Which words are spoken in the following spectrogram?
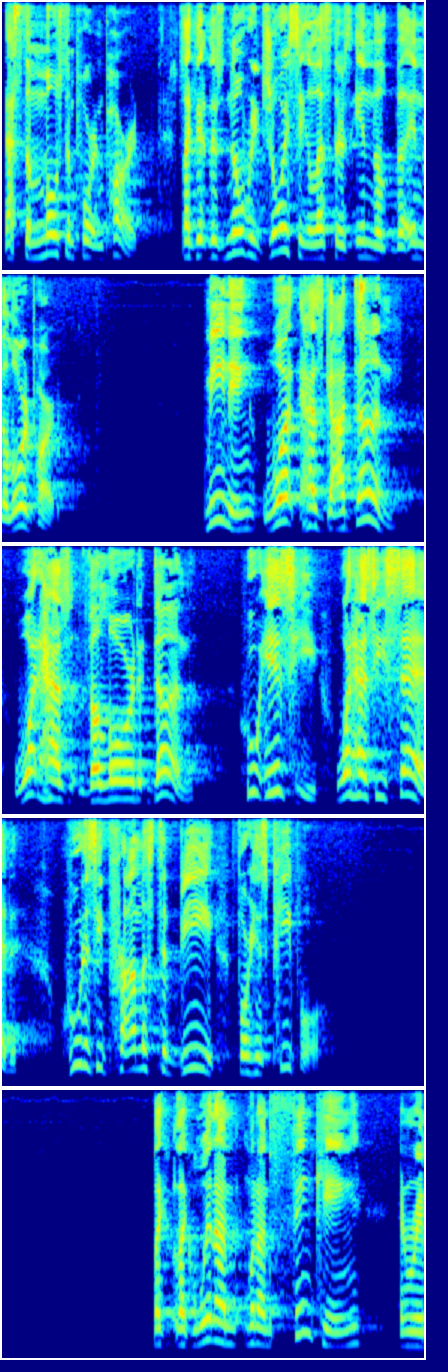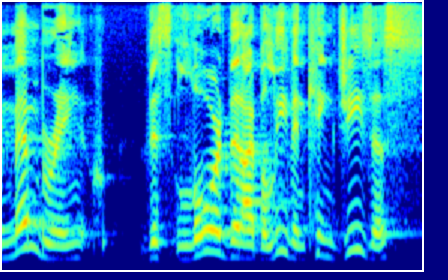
That's the most important part. It's like there's no rejoicing unless there's in the, the, in the Lord part. Meaning, what has God done? What has the Lord done? Who is He? What has He said? Who does He promise to be for His people? Like, like when, I'm, when I'm thinking and remembering this Lord that I believe in, King Jesus,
